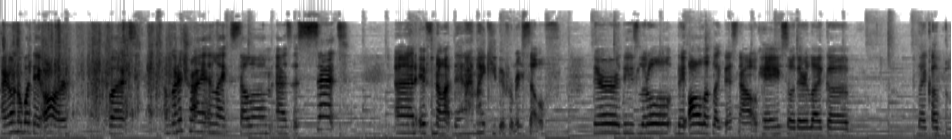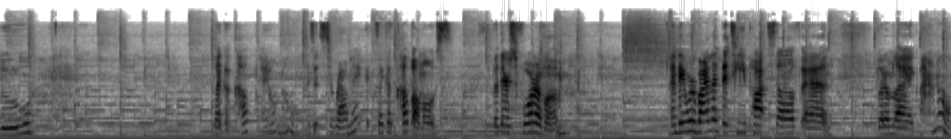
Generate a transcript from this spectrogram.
I don't know what they are, but I'm gonna try and like sell them as a set. And if not, then I might keep it for myself they're these little they all look like this now okay? So they're like a like a blue like a cup i don't know. Is it ceramic? It's like a cup almost. But there's four of them and they were by like the teapot stuff and but i'm like i don't know.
